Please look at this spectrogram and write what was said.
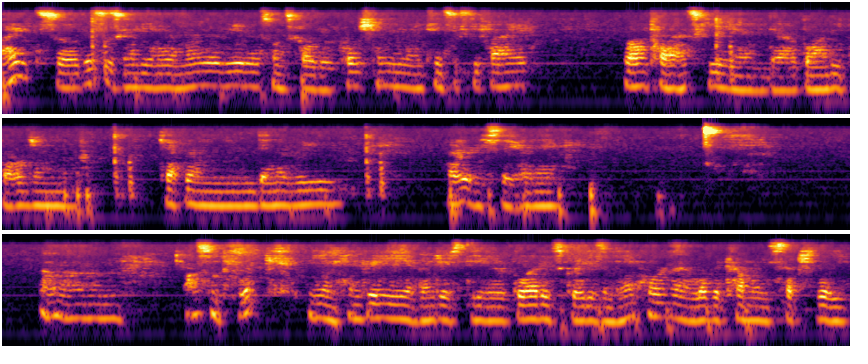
Alright, so this is going to be another murder review. This one's called Repulsion, 1965. Roman Polanski and uh, Blondie Belgian, Catherine Deneuve, however you say her name. Um, awesome flick. Ian Hendry, Avengers Theater, Blood is Great as a Man Horror. I love the comedy sexually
